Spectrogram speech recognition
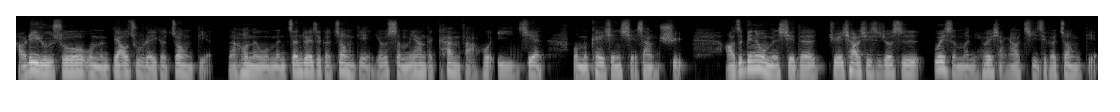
好，例如说我们标注了一个重点，然后呢，我们针对这个重点有什么样的看法或意见，我们可以先写上去。好，这边呢我们写的诀窍其实就是为什么你会想要记这个重点。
